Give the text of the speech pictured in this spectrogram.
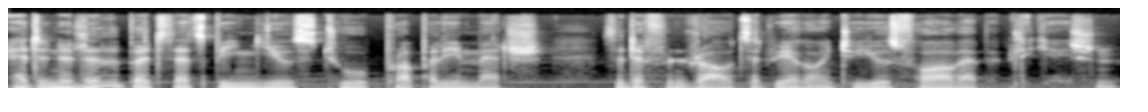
at in a little bit that's being used to properly match the different routes that we are going to use for our web application.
